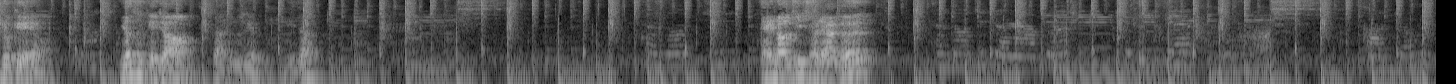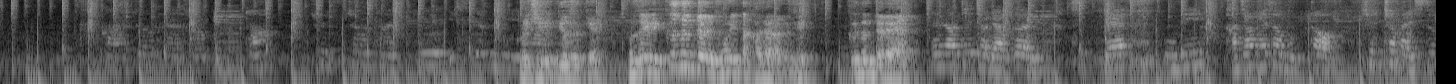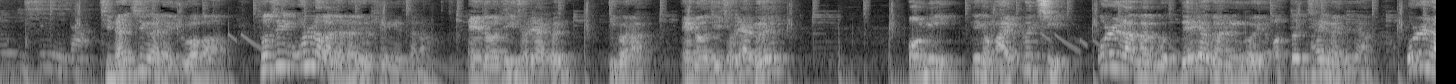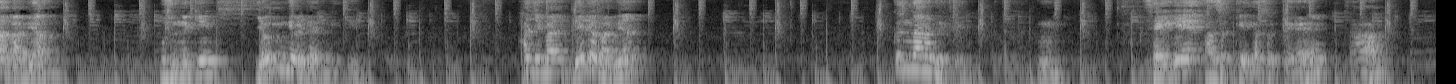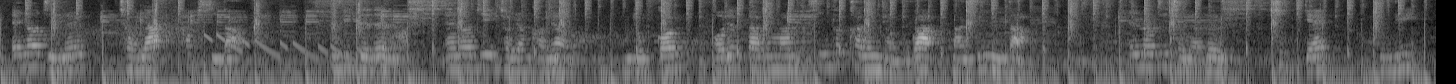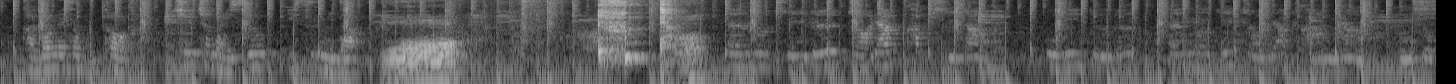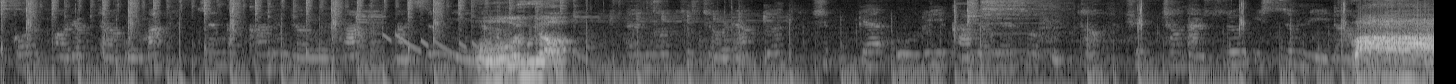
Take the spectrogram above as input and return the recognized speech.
몇 개예요? 여섯 개죠? 자, 해보세요. 시작. 에너지 에너지 절약은 그렇지, 여섯 개. 선생님이 끄듬절에 손이 딱 가잖아, 그지? 끄듬절에. 에너지 절약은 쉽게 우리 가정에서부터 실천할 수 있습니다. 지난 시간에 유아가 선생님 올라가잖아, 이렇게 얘기했잖아. 에너지 절약은 이거라. 에너지 절약은 어미, 그러니까 말끝이 올라가고 내려가는 거에 어떤 차이가 있느냐. 올라가면 무슨 느낌? 연결되는 느낌. 하지만 내려가면 끝나는 느낌. 음. 세 개, 다섯 개, 여섯 개. 자, 에너지를 절약합시다. 우리들은 에너지 절약하면 무조건 어렵다고만 생각하는 경우가 많습니다. 에너지 절약은 쉽게 우리 가정에서부터 실천할 수 있습니다. 오. 오이구야. 에너지 절약은 쉽게 우리 가정에서부터 실천할 수 있습니다. 와.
